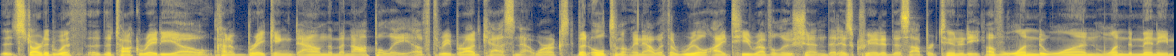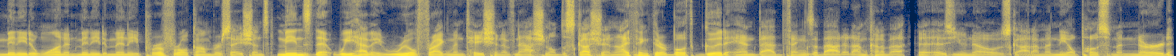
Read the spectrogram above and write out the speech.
it started with uh, the talk radio kind of breaking down the monopoly of three broadcast networks, but ultimately now with a real IT revolution that has created this opportunity of one to one one, one to many, many to one, and many to many peripheral conversations means that we have a real fragmentation of national discussion. And I think there are both good and bad things about it. I'm kind of a, as you know, Scott, I'm a Neil Postman nerd.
